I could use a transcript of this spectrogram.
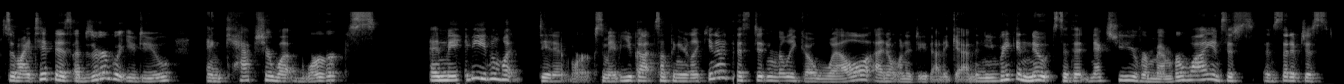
So my tip is observe what you do and capture what works and maybe even what didn't work. So maybe you got something you're like, you know, this didn't really go well. I don't want to do that again. And you make a note so that next year you remember why. Instead of just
